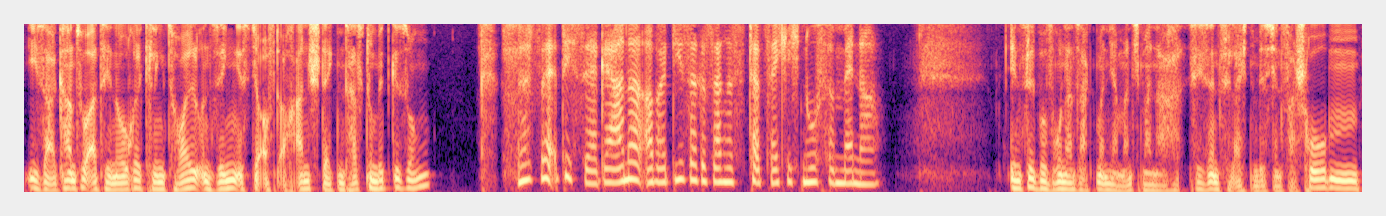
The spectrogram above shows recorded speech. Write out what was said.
Isa, Canto a Tenore klingt toll und Singen ist ja oft auch ansteckend. Hast du mitgesungen? Das hätte ich sehr gerne, aber dieser Gesang ist tatsächlich nur für Männer. Inselbewohnern sagt man ja manchmal nach, sie sind vielleicht ein bisschen verschroben,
